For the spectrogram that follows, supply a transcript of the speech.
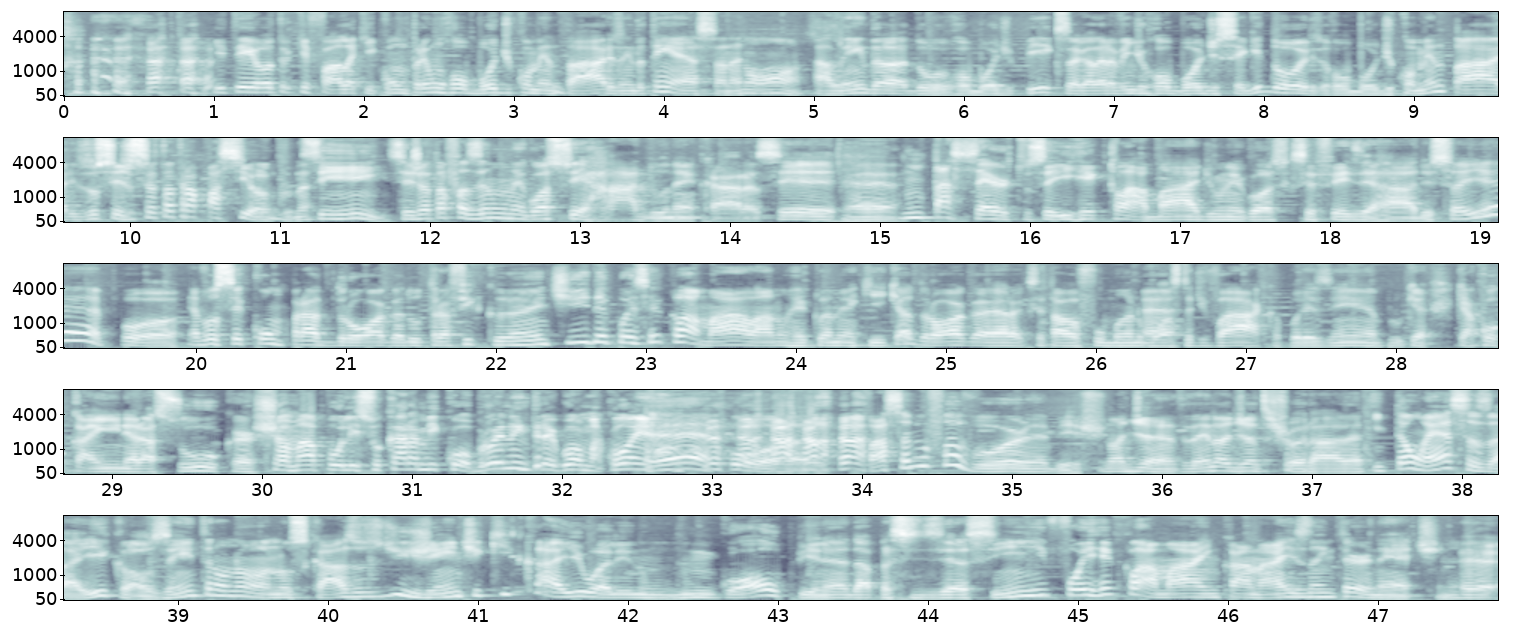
e tem outro que fala que comprei um robô de comentários, ainda tem essa, né? Nossa. Além da- do robô de Pix, a galera vende robô de seguidores, robô de comentários. Ou seja, você tá trapaceando, né? Sim, você já tá fazendo um negócio errado, né, cara? Você É. não tá certo você ir reclamar de um negócio que você fez errado. Isso aí é, pô, é você comprar droga do traficante e depois reclamar lá no Reclame Aqui que a droga era que você tava fumando É. bosta de vaca, por exemplo, que a, que a cocaína era açúcar. Chamar a polícia, o cara me cobrou e não entregou a maconha? É, porra. Faça-me o favor, né, bicho? Não adianta, daí não adianta chorar, né? Então essas aí, Klaus, entram no- nos casos de gente que caiu ali num, num golpe, né? Dá pra se dizer assim, e foi reclamar em canais na internet, né? É.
